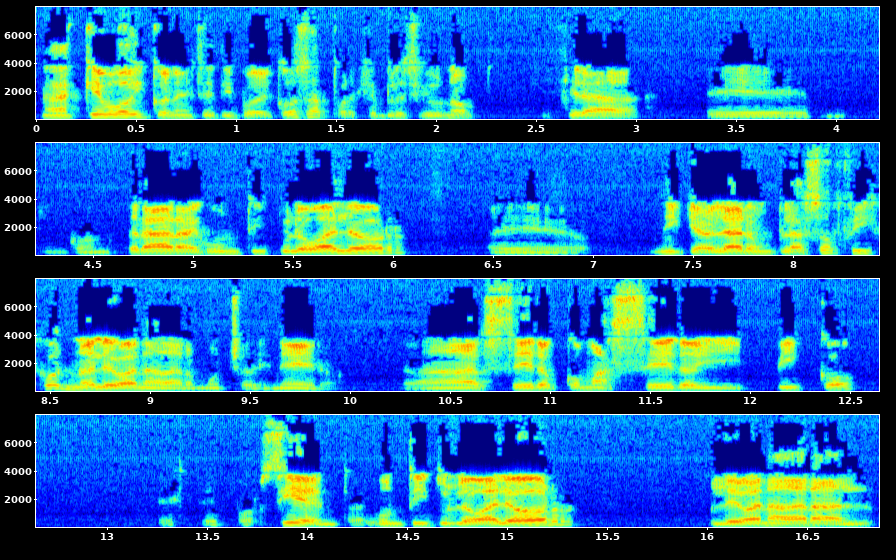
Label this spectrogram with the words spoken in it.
¿a qué voy con este tipo de cosas? Por ejemplo, si uno quisiera eh, encontrar algún título valor, eh, ni que hablar un plazo fijo, no le van a dar mucho dinero. Le van a dar 0,0 y pico este, por ciento. Algún título valor le van a dar al,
